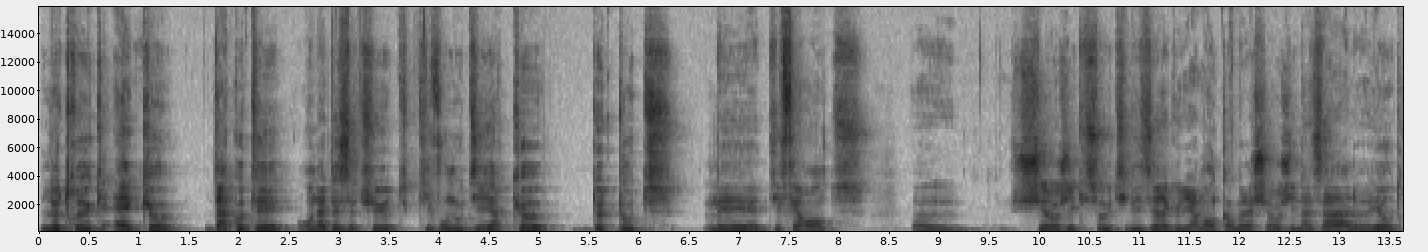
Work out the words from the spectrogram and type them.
Le truc est que d'un côté, on a des études qui vont nous dire que de toutes les différentes euh, chirurgies qui sont utilisées régulièrement, comme la chirurgie nasale et autres,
